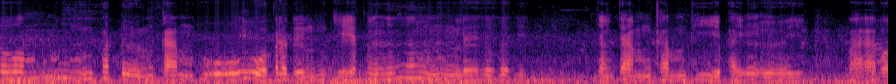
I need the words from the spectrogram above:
ลมพัดตึงกำพูกระดึงเขตเมืองเลย ยังจำคำที่ไพเอ่ย ว่าบ่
